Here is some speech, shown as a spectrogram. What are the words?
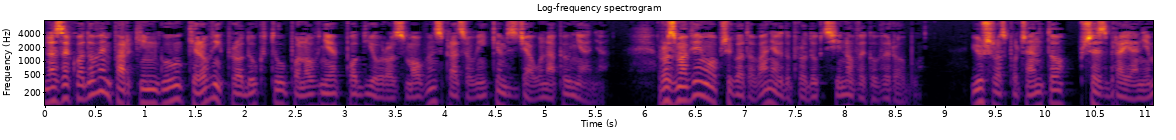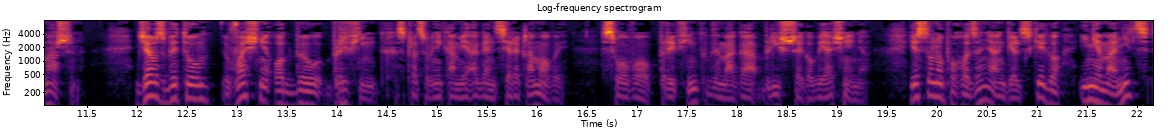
Na zakładowym parkingu kierownik produktu ponownie podjął rozmowę z pracownikiem z działu napełniania. Rozmawiają o przygotowaniach do produkcji nowego wyrobu. Już rozpoczęto przezbrajanie maszyn. Dział zbytu właśnie odbył briefing z pracownikami agencji reklamowej. Słowo briefing wymaga bliższego wyjaśnienia. Jest ono pochodzenia angielskiego i nie ma nic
